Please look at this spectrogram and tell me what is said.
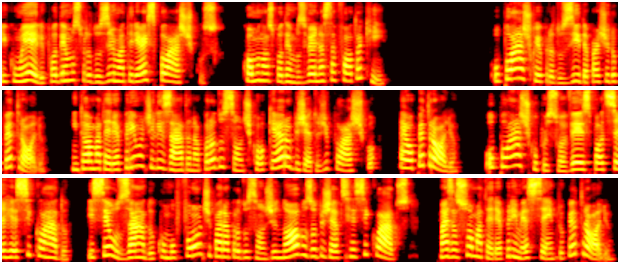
e com ele podemos produzir materiais plásticos, como nós podemos ver nesta foto aqui. O plástico é produzido a partir do petróleo, então a matéria-prima utilizada na produção de qualquer objeto de plástico é o petróleo. O plástico, por sua vez, pode ser reciclado e ser usado como fonte para a produção de novos objetos reciclados, mas a sua matéria-prima é sempre o petróleo.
